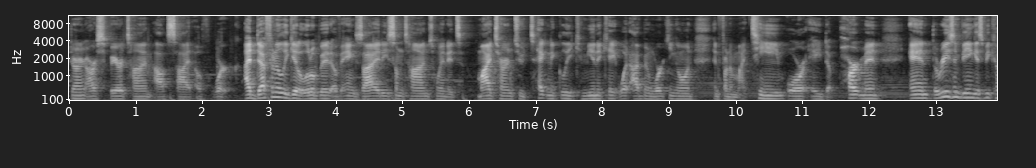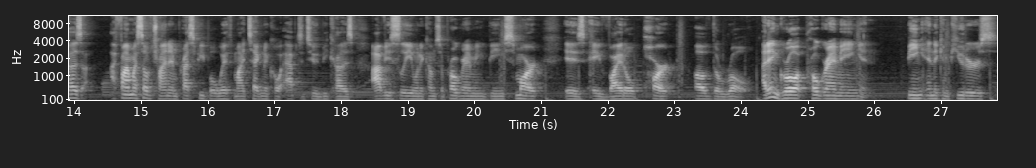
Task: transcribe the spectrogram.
during our spare time outside of work. I definitely get a little bit of anxiety sometimes when it's my turn to technically communicate what I've been working on in front of my team or a department. And the reason being is because I find myself trying to impress people with my technical aptitude because obviously when it comes to programming, being smart is a vital part of the role. I didn't grow up programming and being into computers.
